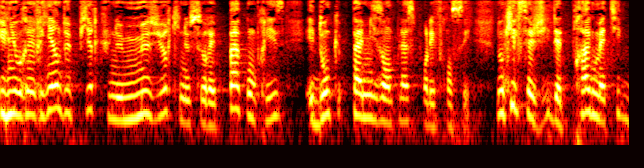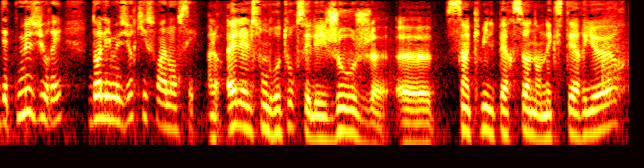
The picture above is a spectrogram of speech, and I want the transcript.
Il n'y aurait rien de pire qu'une mesure qui ne serait pas comprise et donc pas mise en place pour les Français. Donc il s'agit d'être pragmatique, d'être mesuré dans les mesures qui sont annoncées. Alors elles, elles sont de retour, c'est les jauges, euh, 5000 personnes en extérieur.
